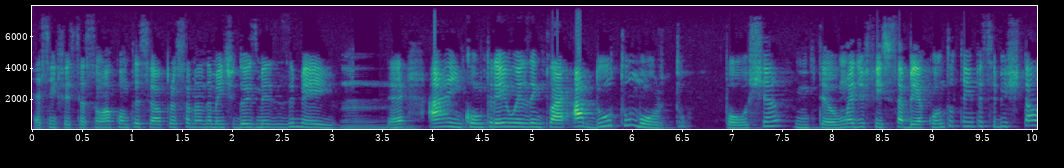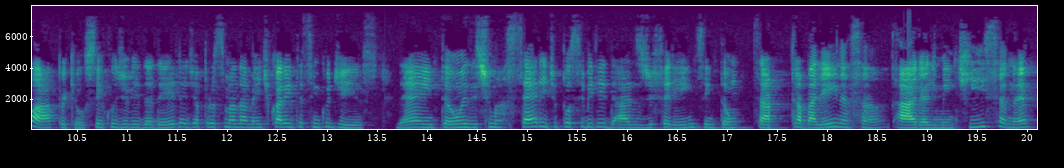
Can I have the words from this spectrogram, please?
essa infestação aconteceu há aproximadamente dois meses e meio. Hum. Né? Ah, encontrei um exemplar adulto morto. Poxa, então é difícil saber há quanto tempo esse bicho está lá, porque o ciclo de vida dele é de aproximadamente 45 dias, né? Então existe uma série de possibilidades diferentes. Então tra trabalhei nessa área alimentícia, né?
